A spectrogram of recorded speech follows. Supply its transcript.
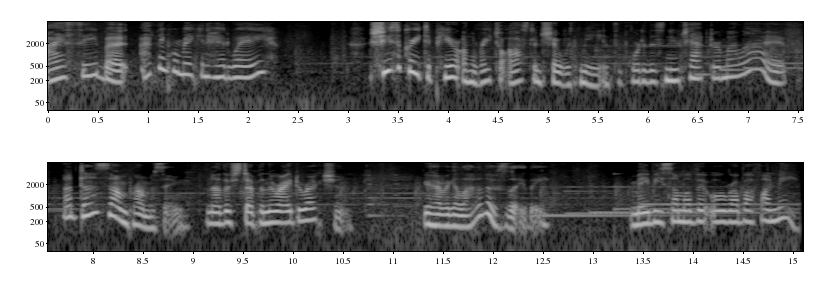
icy, but I think we're making headway. She's agreed to appear on the Rachel Austin show with me in support of this new chapter of my life. That does sound promising. Another step in the right direction. You're having a lot of those lately. Maybe some of it will rub off on me.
